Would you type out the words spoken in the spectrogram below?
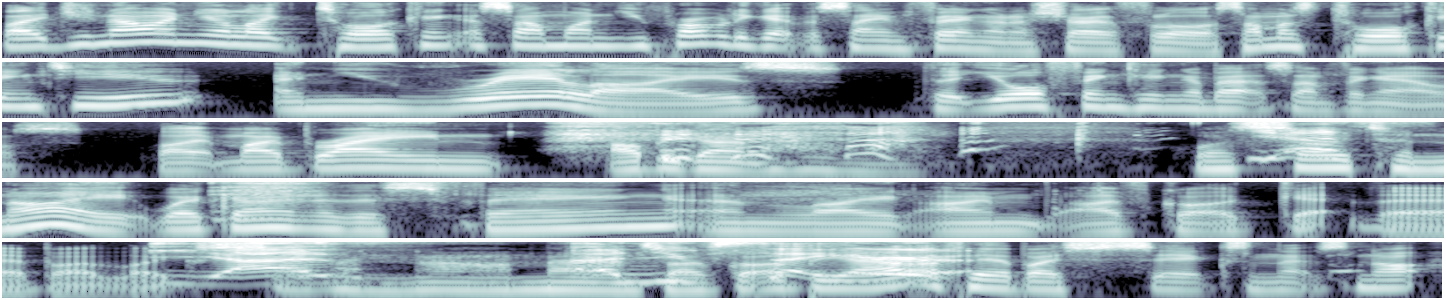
like, do you know when you're like talking to someone? You probably get the same thing on a show floor. Someone's talking to you, and you realize that you're thinking about something else. Like my brain, I'll be going. "Oh, well, so tonight we're going to this thing, and like I'm, I've got to get there by like Yes. seven. Oh man, so I've got to be out of here by six, and that's not.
